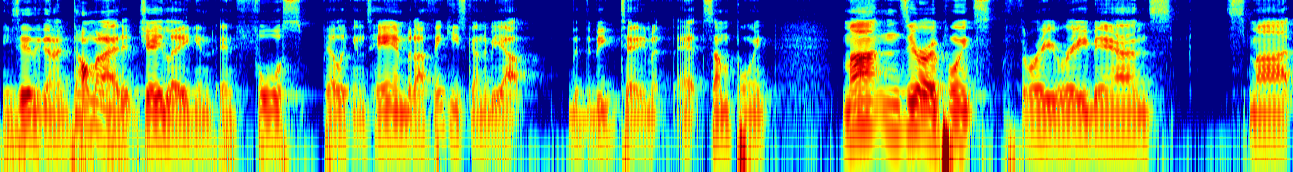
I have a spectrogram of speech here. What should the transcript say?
he's either going to dominate at G League and, and force Pelicans' hand, but I think he's going to be up with the big team at, at some point. Martin, zero points, three rebounds. Smart,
